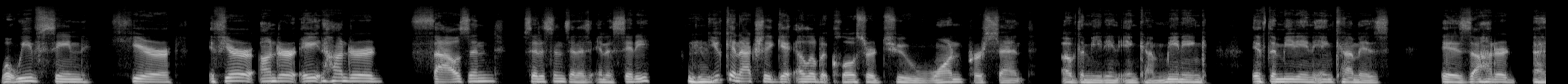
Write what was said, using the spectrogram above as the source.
what we've seen here if you're under 800,000 citizens in a, in a city Mhm. you can actually get a little bit closer to 1% of the median income meaning if the median income is is 100 uh,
